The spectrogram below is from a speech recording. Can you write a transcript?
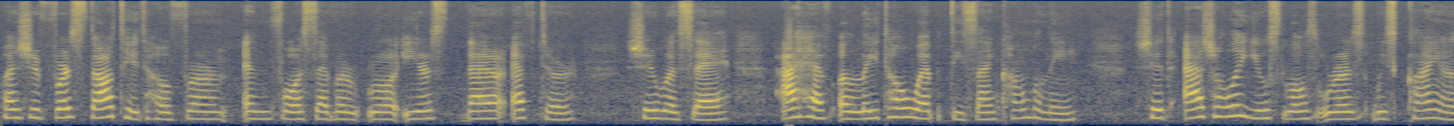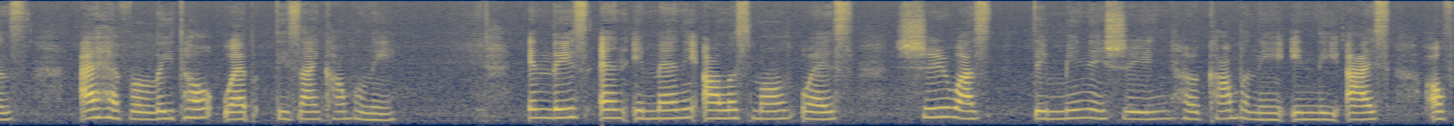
When she first started her firm and for several years thereafter, she would say, I have a little web design company. She'd actually use those words with clients. I have a little web design company. In this and in many other small ways, she was diminishing her company in the eyes of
